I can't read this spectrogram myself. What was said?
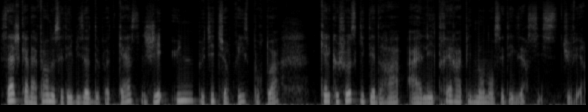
sache qu'à la fin de cet épisode de podcast, j'ai une petite surprise pour toi, quelque chose qui t'aidera à aller très rapidement dans cet exercice, tu verras.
